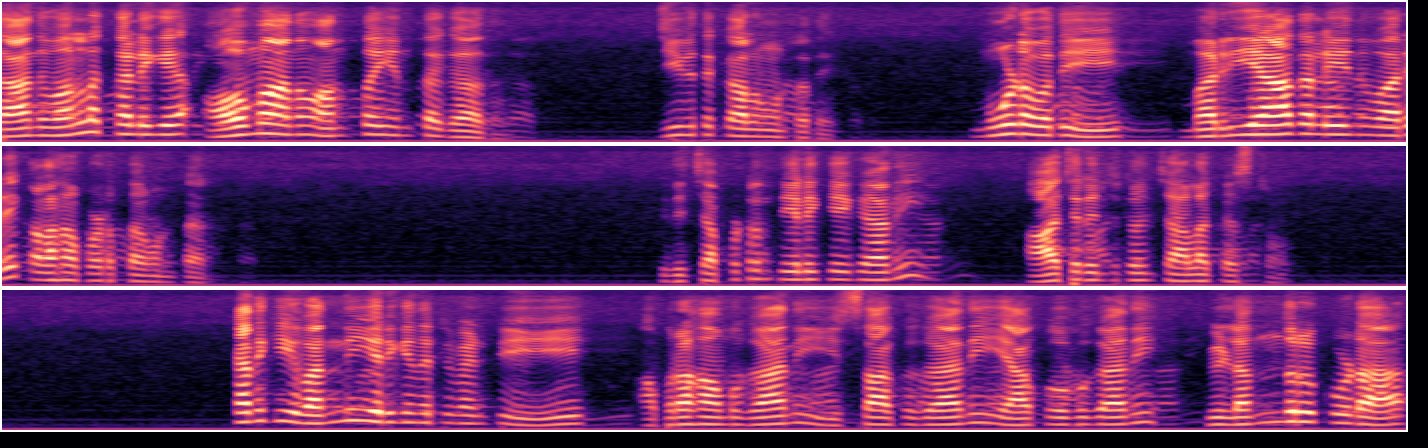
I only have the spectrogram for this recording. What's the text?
దానివల్ల కలిగే అవమానం అంత ఇంత కాదు. జీవితకాలం ఉంటుంది. మూడవది మర్యాద లేని వారే కలహపడతా ఉంటారు. ఇది చెప్పటం తేలికే కానీ ఆచరించడం చాలా కష్టం. కనుక ఇవన్నీ ఎరిగినటువంటి అబ్రహాము కానీ ఇస్సాకు కానీ యాకోబు గాని వీళ్ళందరూ కూడా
